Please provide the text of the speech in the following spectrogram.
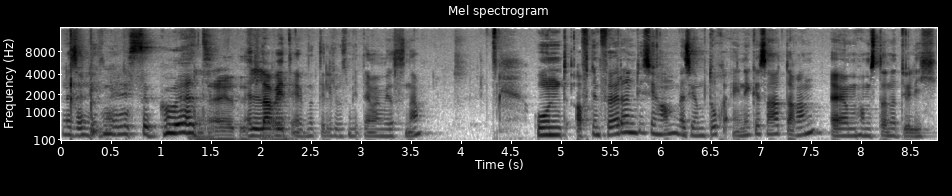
und das Olivenöl ist so gut. Ja, ja, I love it. Ich habe natürlich was mitnehmen müssen. Ne? Und auf den Feldern, die sie haben, weil sie haben doch einiges auch daran, ähm, haben sie dann natürlich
